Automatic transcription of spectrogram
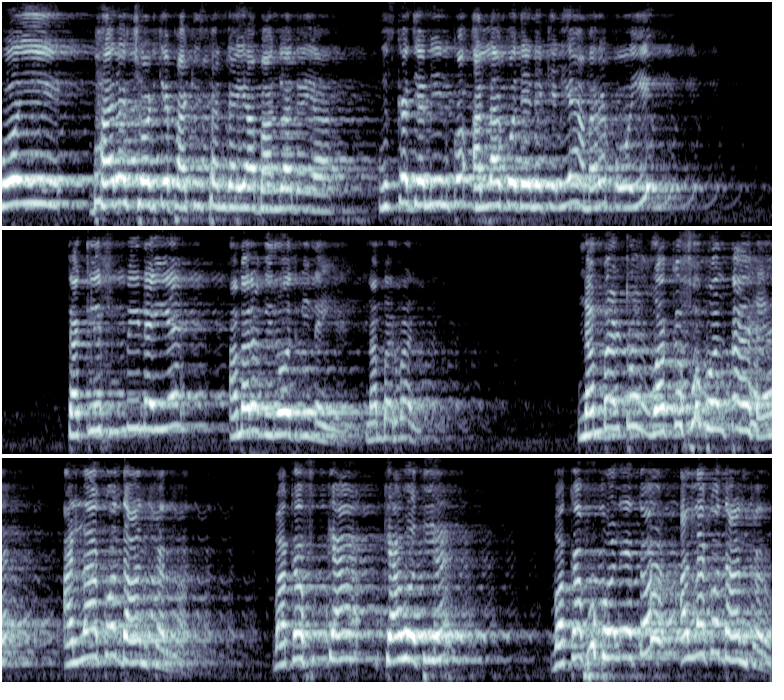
कोई भारत छोड़ के पाकिस्तान गया, बांग्ला गया, उसका ज़मीन को अल्लाह को देने के लिए हमारा कोई तकलीफ़ भी नहीं है, हमारा विरोध भी नहीं है number one number two Waqf बोलता है अल्लाह को दान करना। वकफ क्या क्या होती है? वकफ बोले तो अल्लाह को दान करो।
